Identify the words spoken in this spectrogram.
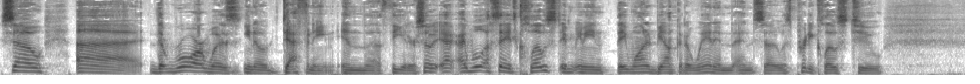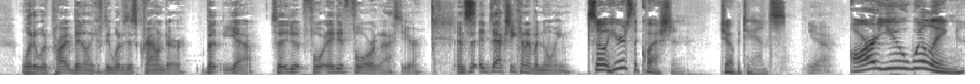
So uh, the roar was, you know, deafening in the theater. So I, I will say it's close. I mean, they wanted Bianca to win, and, and so it was pretty close to what it would probably been like if they would have just crowned her. But yeah, so they do it four. They did four last year, and so it's actually kind of annoying. So here's the question, Joe Batans. Yeah. Are you willing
